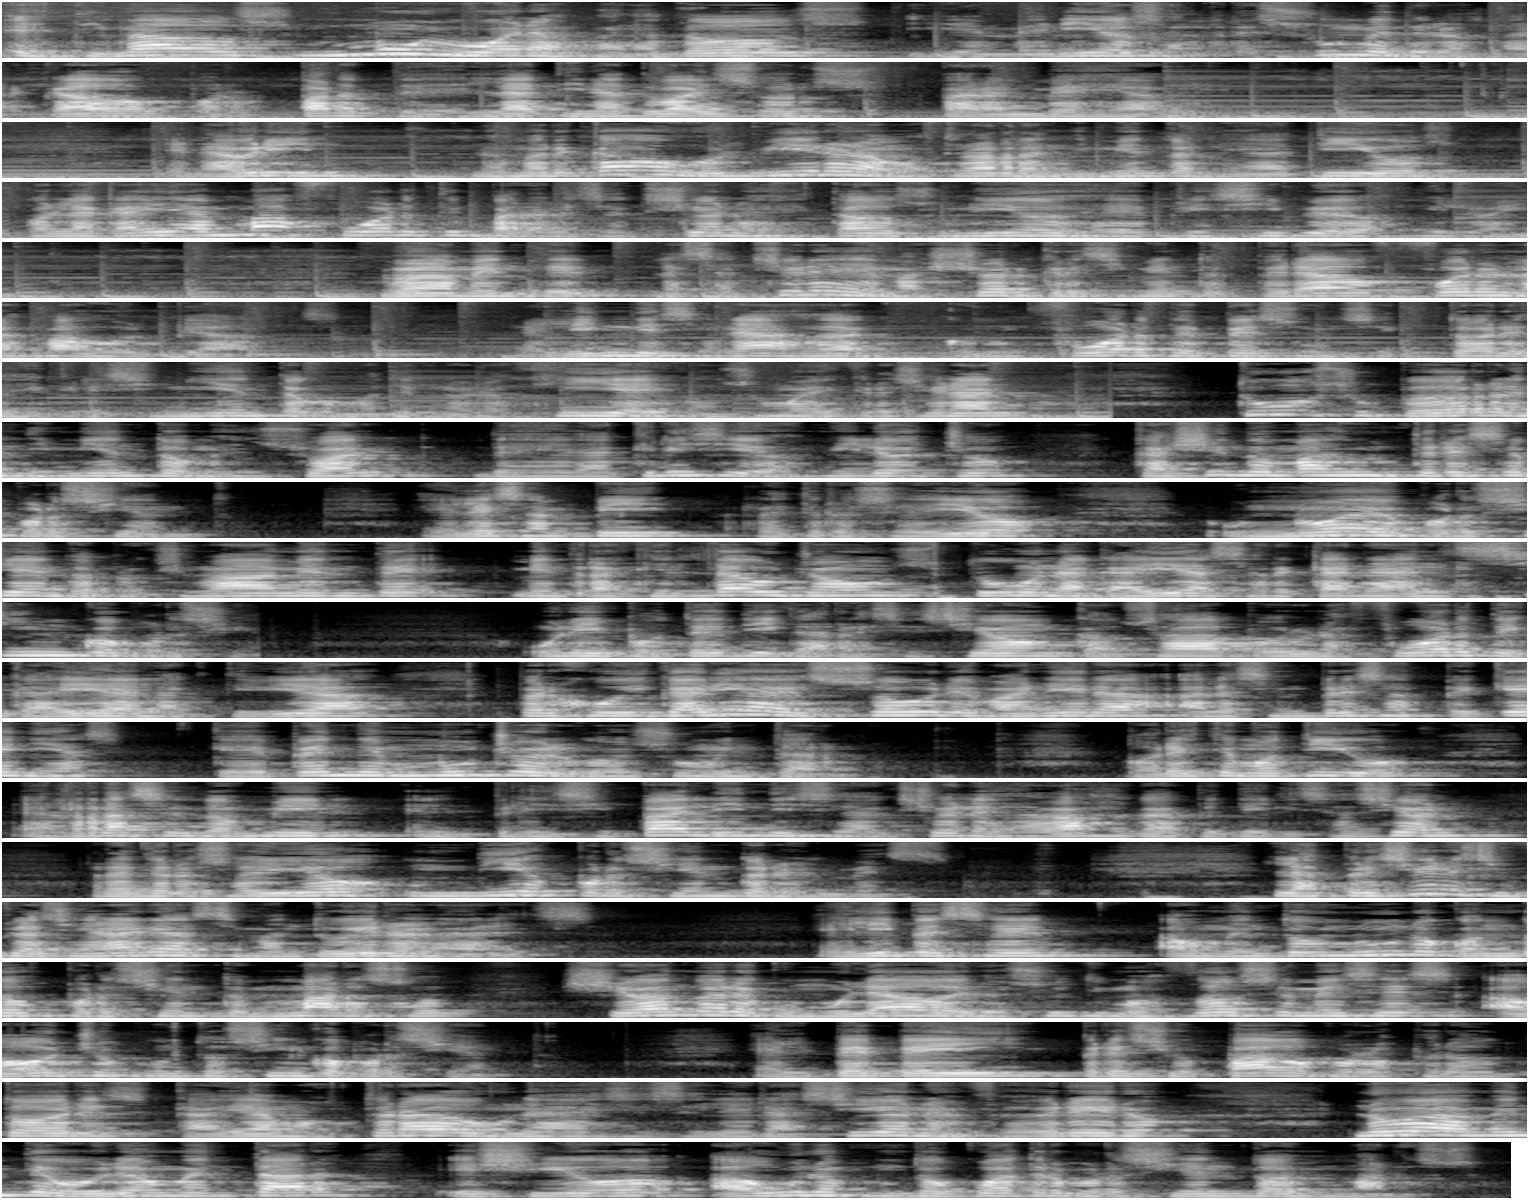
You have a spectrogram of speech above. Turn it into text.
Estimados, muy buenas para todos y bienvenidos al resumen de los mercados por parte de Latin Advisors para el mes de abril. En abril, los mercados volvieron a mostrar rendimientos negativos, con la caída más fuerte para las acciones de Estados Unidos desde el principio de 2020. Nuevamente, las acciones de mayor crecimiento esperado fueron las más golpeadas. El índice Nasdaq, con un fuerte peso en sectores de crecimiento como tecnología y consumo discrecional, tuvo su peor rendimiento mensual desde la crisis de 2008 cayendo más de un 13%. El SP retrocedió un 9% aproximadamente, mientras que el Dow Jones tuvo una caída cercana al 5%. Una hipotética recesión causada por una fuerte caída en la actividad perjudicaría de sobremanera a las empresas pequeñas que dependen mucho del consumo interno. Por este motivo, el Russell 2000, el principal índice de acciones de baja capitalización, retrocedió un 10% en el mes. Las presiones inflacionarias se mantuvieron al alza. El IPC aumentó un 1,2% en marzo, llevando al acumulado de los últimos 12 meses a 8,5%. El PPI, precio pago por los productores, que había mostrado una desaceleración en febrero, nuevamente volvió a aumentar y llegó a 1,4% en marzo.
